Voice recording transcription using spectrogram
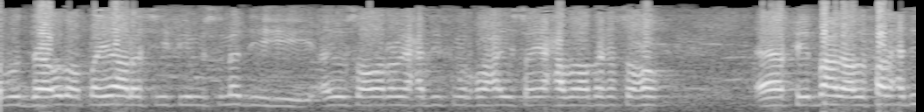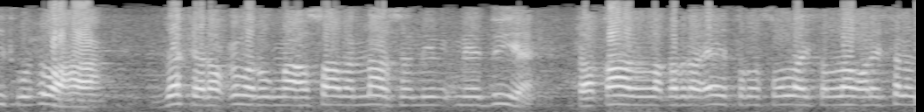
abu daa-ud adayaalasi fii musnadihi. Ayuu soo warramay xadiiska marka waxay saxiixa balaada ka soco. Fii bacd alfad xadiidku wuxuu ahaa dakara cumar ma asaaba annaasa min addunya faqaala laqad ra'aytu rasuul allahi sala allahu alay wasalam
